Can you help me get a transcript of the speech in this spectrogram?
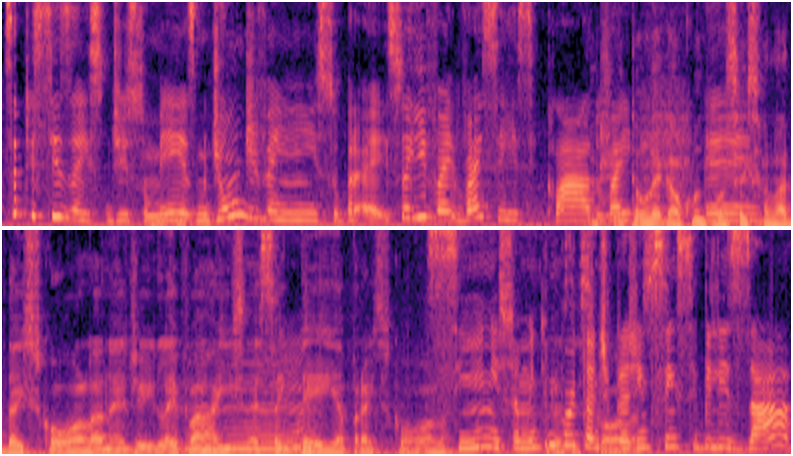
Você precisa is- disso mesmo? De onde vem isso? Pra- isso aí vai, vai ser reciclado? Achei vai... tão legal quando é. vocês falaram da escola, né? De levar isso- essa ideia para a escola. Sim, isso é muito importante para a gente sensibilizar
